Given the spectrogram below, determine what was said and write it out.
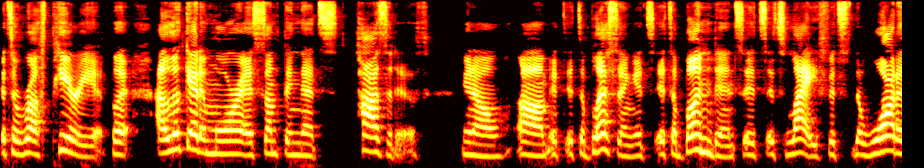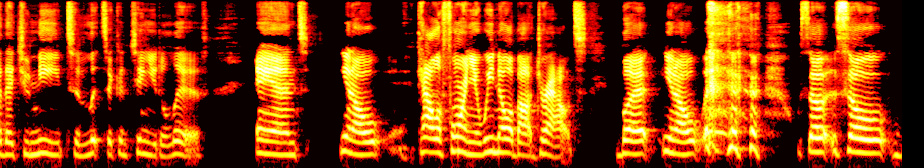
it's a rough period. But I look at it more as something that's positive. You know, um, it, it's a blessing. It's it's abundance. It's it's life. It's the water that you need to to continue to live. And you know, California, we know about droughts, but you know, so so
